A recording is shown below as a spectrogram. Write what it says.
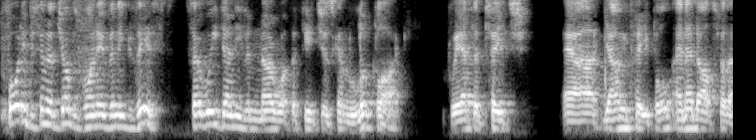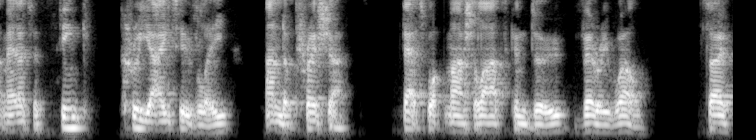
40% of jobs won't even exist. So we don't even know what the future is going to look like. We have to teach our young people and adults for that matter to think creatively under pressure. That's what martial arts can do very well. So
